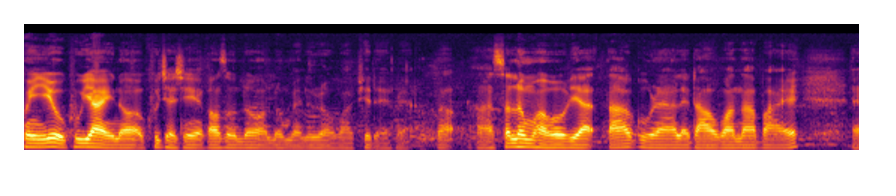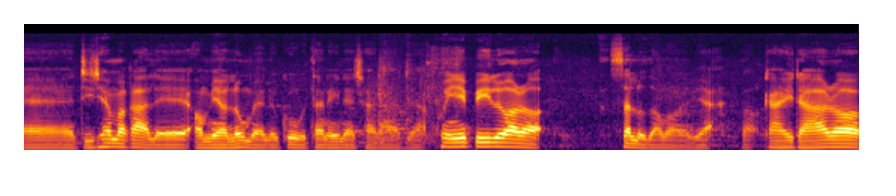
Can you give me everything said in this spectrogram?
ခွင့်ရကိုအခုရရင်တော့အခုချက်ချင်းအကောင်းဆုံးလုပ်အောင်လုပ်မယ်လို့တော့ပါဖြစ်တယ်ခင်ဗျဟုတ်အာဆက်လုံးပါဘောဗျဒါကိုရန်ကလည်းဒါဝမ်းသာပါရဲ့အဲဒီထက်မှကလည်းအောင်မြင်လုပ်မယ်လို့ကိုယ်တန်လေးနဲ့ချတာဗျခွင့်ရပေးလို့ကတော့ဆက်လို့တော့ပါမယ်ဗျဟုတ်ဂိုင်တာကတော့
